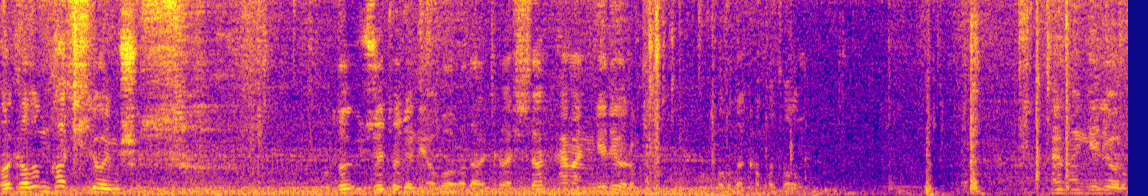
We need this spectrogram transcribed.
Bakalım kaç kiloymuşuz. Burada ücret ödeniyor bu arada arkadaşlar. Hemen geliyorum. Motoru da kapatalım. Hemen geliyorum.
